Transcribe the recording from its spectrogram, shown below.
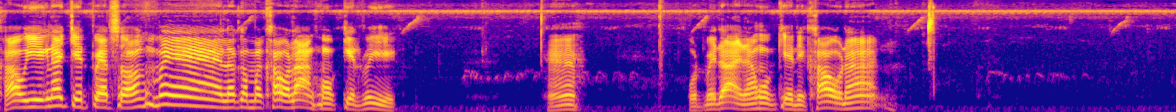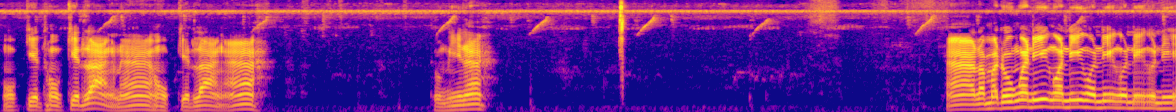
เข้าอีกนะเจ็ดแปดสองแม่แล้วก็มาเข้าล่างหกเจ็ดไว้อีกฮะอดไม่ได้นะหกเจ็ดนี่เข้านะ หกเจ็ดหกเจ็ดล่างนะหกเจ็ดล่างอะตรงนี้นะอ่าเรามาดูงวันนี้งวันนี้งวันนี้งวันนี้งวันนี้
